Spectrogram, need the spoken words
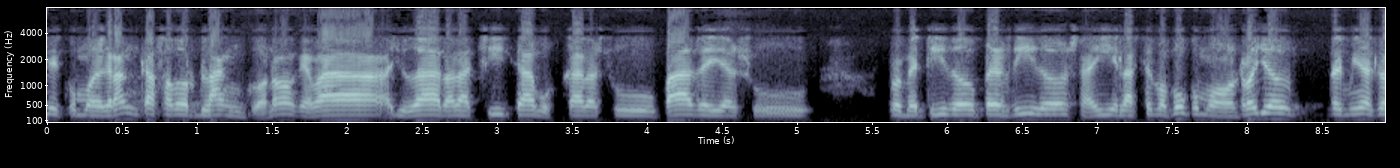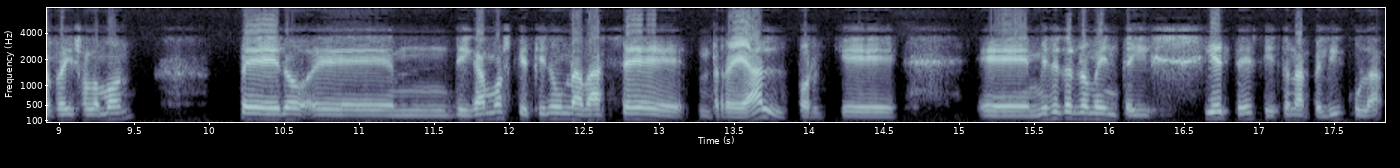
eh, como el gran cazador blanco, ¿no? Que va a ayudar a la chica a buscar a su padre y a su prometido perdidos ahí en la selva, un poco como rollo de Minas del Rey Salomón, pero eh, digamos que tiene una base real, porque eh, en 1997 se hizo una película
